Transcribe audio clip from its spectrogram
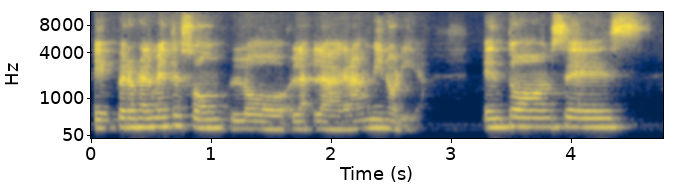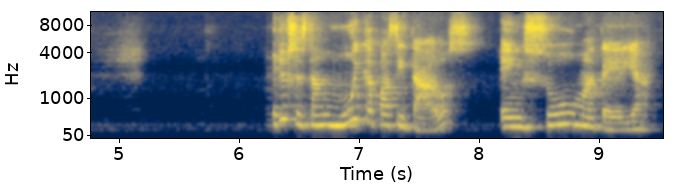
eh, pero realmente son la, la gran minoría. Entonces, ellos están muy capacitados en su materia,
